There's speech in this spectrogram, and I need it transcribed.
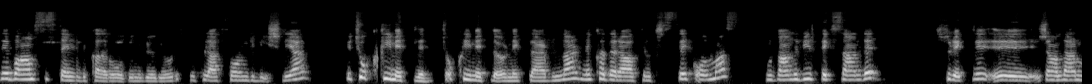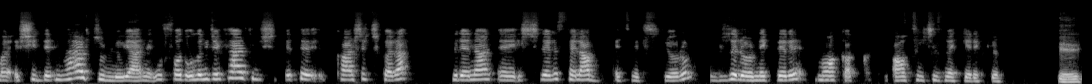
ve bağımsız sendikalar olduğunu görüyoruz. Bir platform gibi işleyen ve çok kıymetli, çok kıymetli örnekler bunlar. Ne kadar altın çizsek olmaz. Buradan da bir tek sende sürekli e, jandarma şiddetin her türlü yani Urfa'da olabilecek her türlü şiddete karşı çıkarak direnen e, işçilere selam etmek istiyorum. Güzel örnekleri muhakkak altını çizmek gerekiyor. E,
